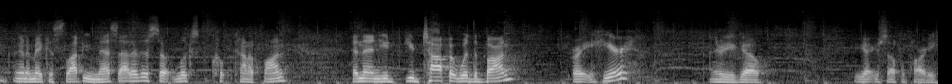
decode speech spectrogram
I'm gonna make a sloppy mess out of this so it looks kind of fun. And then you, you top it with the bun right here. There you go. You got yourself a party.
